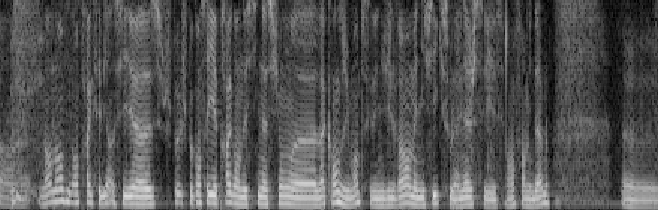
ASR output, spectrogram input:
Enfin, non, non, non, Prague c'est bien. Si, euh, je, peux, je peux conseiller Prague en destination euh, vacances du moins, parce que c'est une ville vraiment magnifique, sous la neige, c'est vraiment formidable. Euh,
